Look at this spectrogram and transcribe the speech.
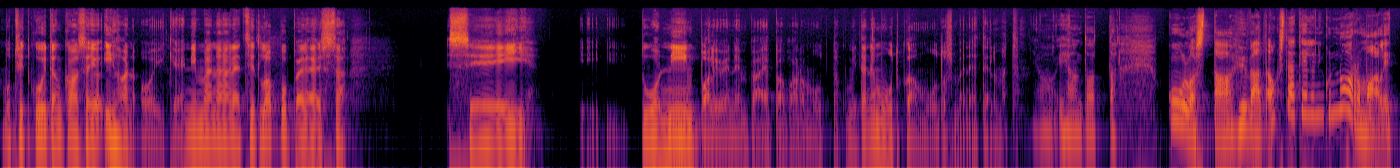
mutta sitten kuitenkaan se ei ole ihan oikein. Niin mä näen, että sitten loppupeleissä se ei tuo niin paljon enempää epävarmuutta kuin mitä ne muutkaan muutosmenetelmät. Joo, ihan totta. Kuulostaa hyvältä. Onko tämä teille niinku normaali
